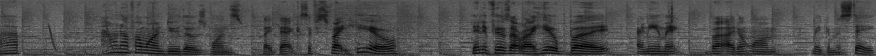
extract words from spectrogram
I don't know if I want to do those ones like that, because if it's right here, then it fills out right here, but I need to make, but I don't want to make a mistake.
